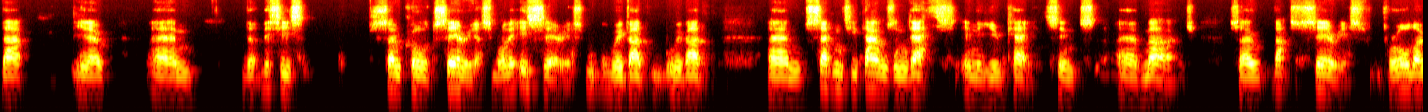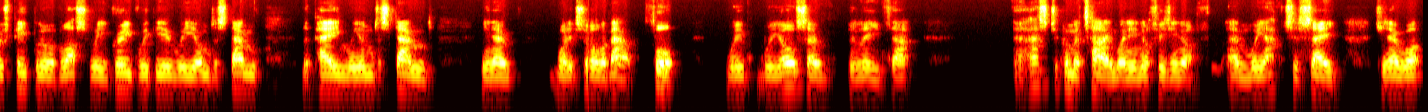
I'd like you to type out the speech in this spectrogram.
that, you know, um, that this is so-called serious. Well, it is serious. We've had we've had um, 70,000 deaths in the UK since uh, March. So that's serious. For all those people who have lost, we grieve with you. We understand the pain. We understand, you know, what it's all about. But we, we also believe that there has to come a time when enough is enough. And we have to say, do you know what?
